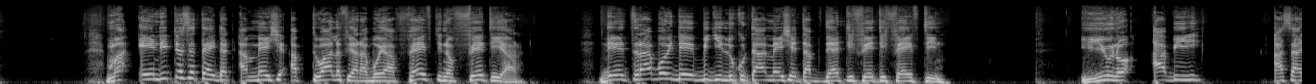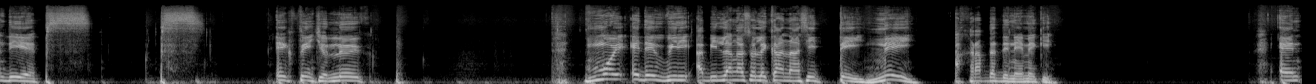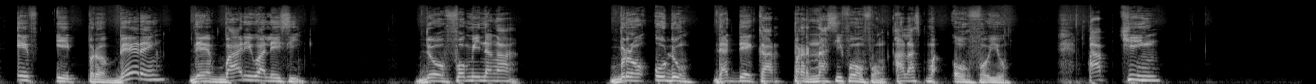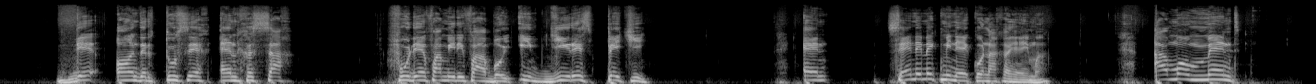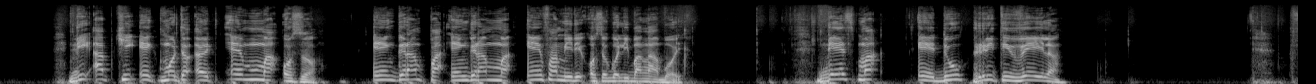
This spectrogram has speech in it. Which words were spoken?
Maar in die tussentijd dat een meisje op 12 jaar, boya 15 of 14 jaar. De traboy de bigi lukuta meisje tap 13, 14, 15. You know, abi, asandie, pss. Ik vind je leuk. Mooi ede wili abi langa so leka nasi te. Nee, agrap dat de nemeki. En if i probering de bari walesi do fomi nanga bro udu dat de kar per nasi fon fon alas ma o for you. Ap king de onder toezicht en gezag voor de familie van boy in gires petje. En zijn de mek mine kona geheimen. A moment die apchi ik moet uit Emma oso. En grandpa, en grandma, en familie oso goli boy. Desma edu rituelen.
